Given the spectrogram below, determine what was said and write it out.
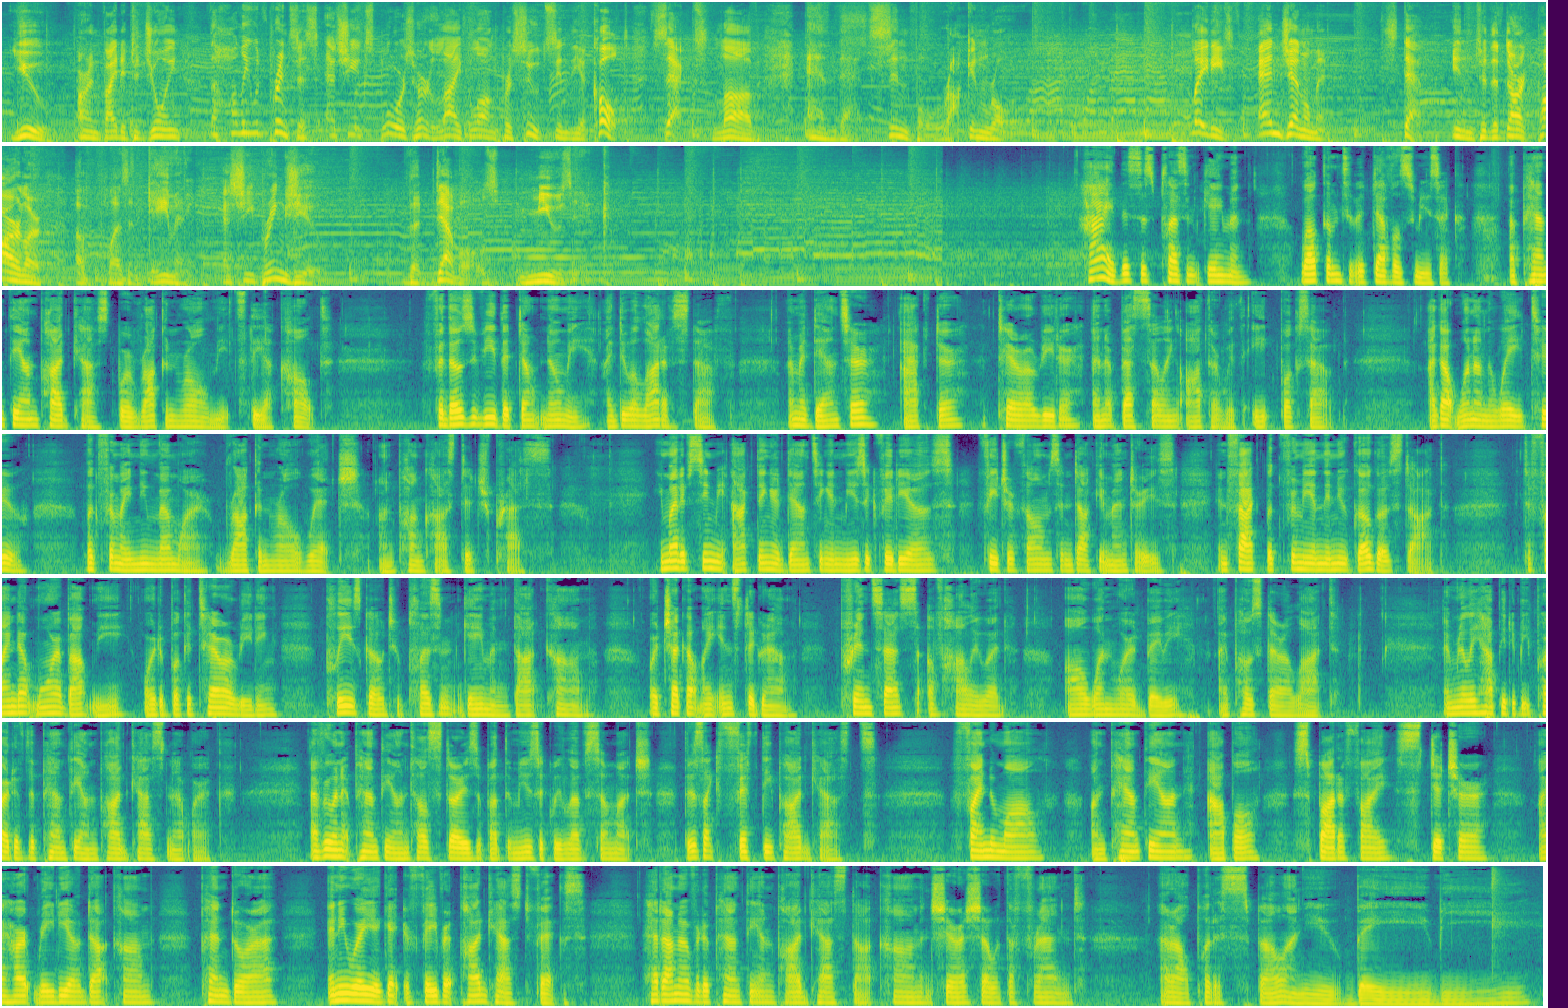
You are invited to join the Hollywood princess as she explores her lifelong pursuits in the occult, sex, love, and that sinful rock and roll. Ladies and gentlemen, step into the dark parlor of Pleasant Gehman as she brings you the devil's music. Hi, this is Pleasant Gehman. Welcome to the Devil's Music, a Pantheon podcast where rock and roll meets the occult. For those of you that don't know me, I do a lot of stuff. I'm a dancer, actor, tarot reader, and a best selling author with eight books out. I got one on the way, too. Look for my new memoir, Rock and Roll Witch, on Punk Hostage Press. You might have seen me acting or dancing in music videos feature films, and documentaries. In fact, look for me in the new Go-Go's doc. To find out more about me or to book a tarot reading, please go to pleasantgehman.com or check out my Instagram, Princess of Hollywood. All one word, baby. I post there a lot. I'm really happy to be part of the Pantheon Podcast Network. Everyone at Pantheon tells stories about the music we love so much. There's like 50 podcasts. Find them all on Pantheon, Apple, Spotify, Stitcher, iHeartRadio.com, Pandora, anywhere you get your favorite podcast fix. Head on over to pantheonpodcast.com and share a show with a friend, or I'll put a spell on you, baby.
